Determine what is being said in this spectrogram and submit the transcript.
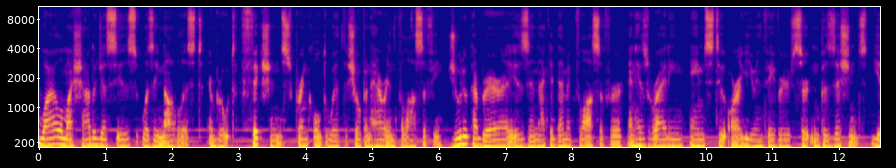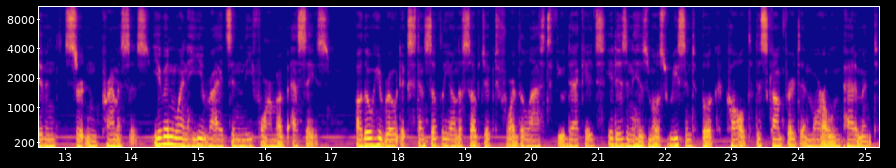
While Machado de Assis was a novelist and wrote fiction sprinkled with Schopenhauerian philosophy, Julio Cabrera is an academic philosopher and his writing aims to argue in favor of certain positions given certain premises, even when he writes in the form of essays. Although he wrote extensively on the subject for the last few decades, it is in his most recent book called Discomfort and Moral Impediment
